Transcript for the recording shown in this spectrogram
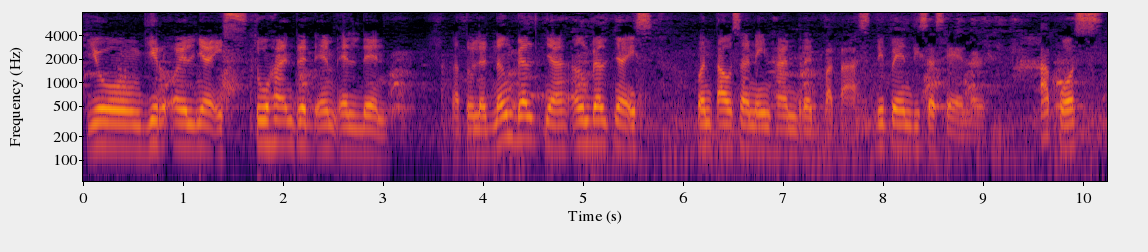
yung gear oil niya is 200 ml din. Katulad ng belt niya, ang belt niya is 1,900 pataas. Depende sa seller. Tapos,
